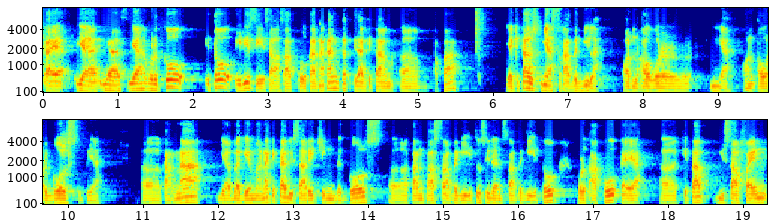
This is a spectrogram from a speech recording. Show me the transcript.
kayak ya ya ya menurutku itu ini sih salah satu karena kan ketika kita uh, apa ya kita harus punya strategi lah on our ya on our goals gitu ya Uh, karena ya bagaimana kita bisa reaching the goals uh, tanpa strategi itu sih dan strategi itu menurut aku kayak uh, kita bisa find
